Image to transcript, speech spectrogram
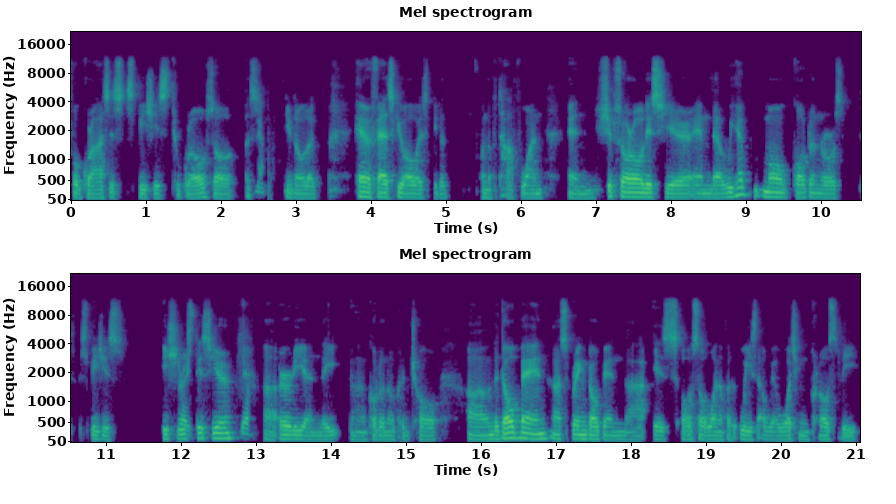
for grasses species to grow. So as yeah. you know, like hair fescue always be the one of the tough one, and sheep sorrel this year, and uh, we have more goldenrod species issues right. this year, yep. uh, early and late uh, golden control. Um, the dog bane, uh, spring dog bane, uh, is also one of the ways that we are watching closely.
